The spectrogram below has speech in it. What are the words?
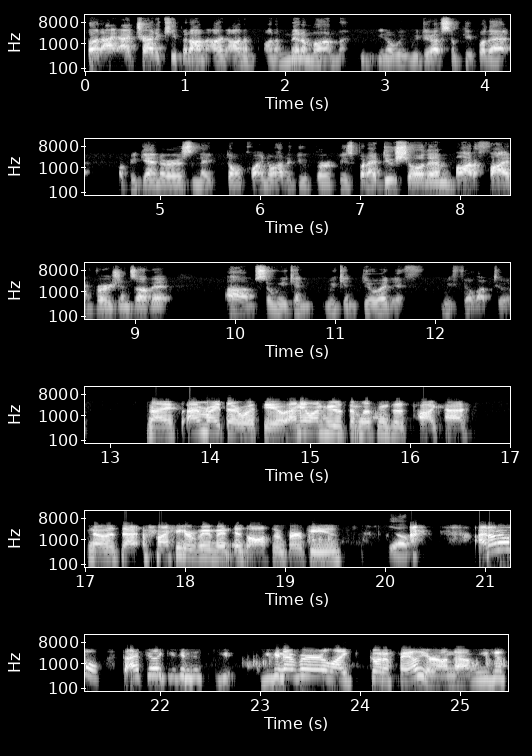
But I, I, try to keep it on, on, on, a, on a minimum. You know, we, we do have some people that are beginners and they don't quite know how to do burpees, but I do show them modified versions of it um, so we can we can do it if we feel up to it. Nice. I'm right there with you. Anyone who's been listening to this podcast knows that my favorite movement is also burpees. Yeah. I don't know. I feel like you can just you, you can never like go to failure on them. You just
